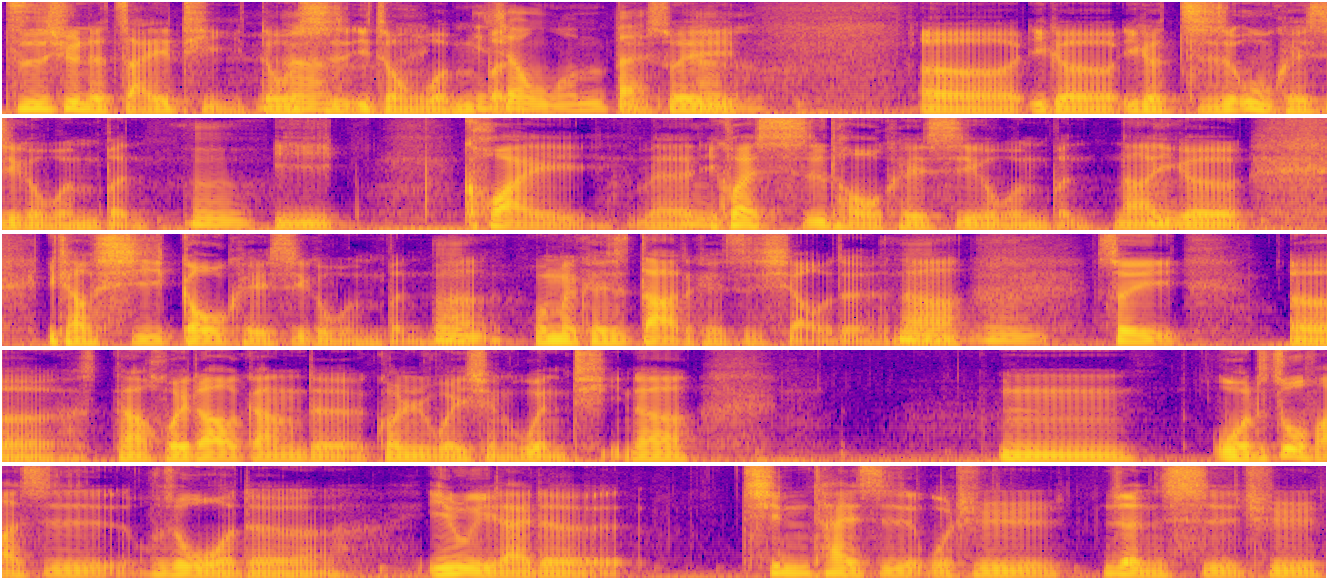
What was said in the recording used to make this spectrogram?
资讯的载体都是一种文本，一种文本。所以，呃，一个一个植物可以是一个文本，嗯，一块呃一块石头可以是一个文本，那一个一条溪沟可以是一个文本，那文本可以是大的，可以是小的，那所以呃，那回到刚刚的关于危险的问题，那嗯，我的做法是，或者我的。一路以来的心态是，我去认识、去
